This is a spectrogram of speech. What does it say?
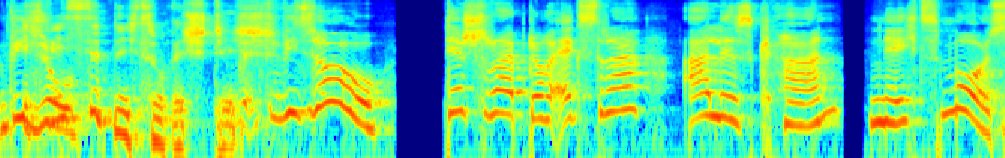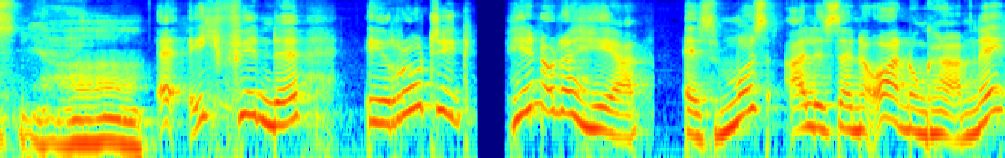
wieso? ich weiß es nicht so richtig. Wieso? Der schreibt doch extra, alles kann, nichts muss. Ja, Äh, ich finde, Erotik hin oder her, es muss alles seine Ordnung haben, ne?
